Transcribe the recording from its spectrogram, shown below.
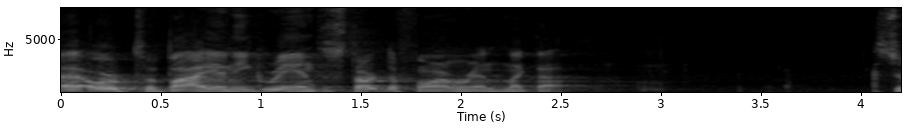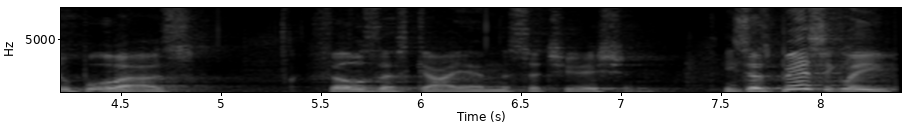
uh, or to buy any grain to start the farm or anything like that. So Boaz fills this guy in the situation. He says, basically,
